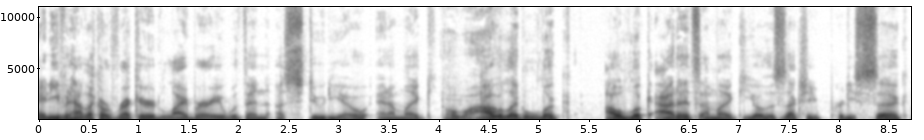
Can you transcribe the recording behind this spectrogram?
and even have like a record library within a studio and i'm like Oh wow! I would like look I would look at it I'm like, yo, this is actually pretty sick.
